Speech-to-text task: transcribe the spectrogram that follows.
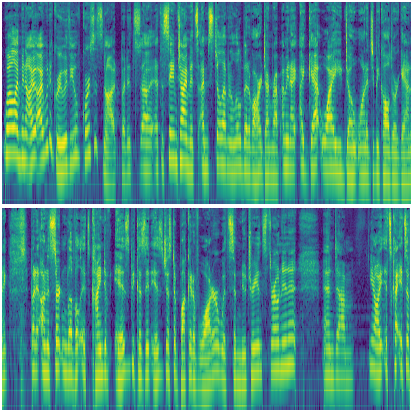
Well, I mean, I, I would agree with you. Of course, it's not, but it's uh, at the same time, it's I'm still having a little bit of a hard time wrap. I mean, I, I get why you don't want it to be called organic, but on a certain level, it's kind of is because it is just a bucket of water with some nutrients thrown in it, and um, you know, it's it's a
